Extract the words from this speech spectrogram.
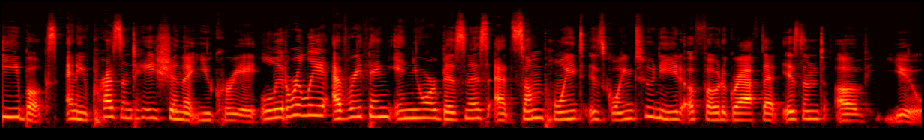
ebooks, any presentation that you create. Literally everything in your business at some point is going to need a photograph that isn't of you.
